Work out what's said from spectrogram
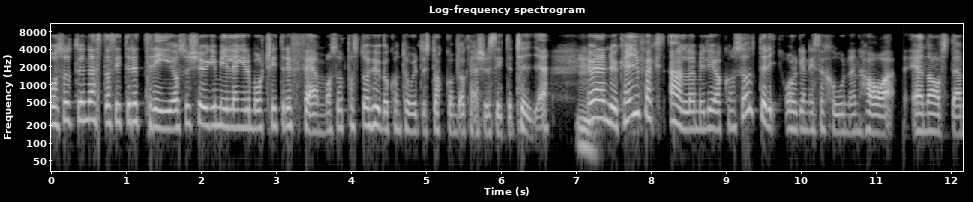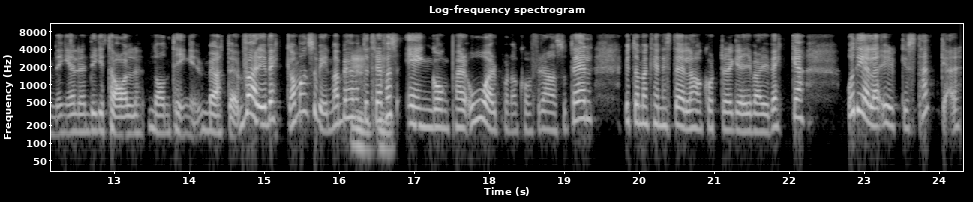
och så till nästa sitter det tre och så 20 mil längre bort sitter det fem och så på huvudkontoret i Stockholm då kanske det sitter tio. Mm. Jag menar nu kan ju faktiskt alla miljökonsulter i organisationen ha en avstämning eller en digital någonting möte varje vecka om man så vill. Man behöver mm. inte träffas en gång per år på någon konferenshotell utan man kan istället ha en kortare grej varje vecka och dela yrkestackar.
